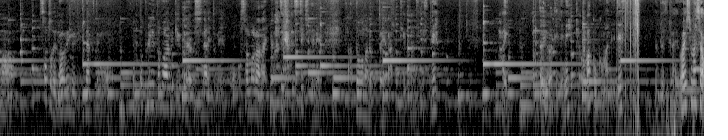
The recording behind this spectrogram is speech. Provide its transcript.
まあ外でバーベキューできなくてもホットプレートバーベキューぐらいはしないとねこう収まらない感じがしてきてねさあどうなることやらっていう感じですね。はい。というわけでね今日はここまでです。また次回お会いしましょ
